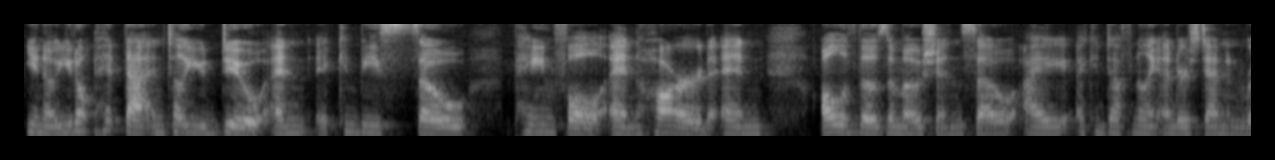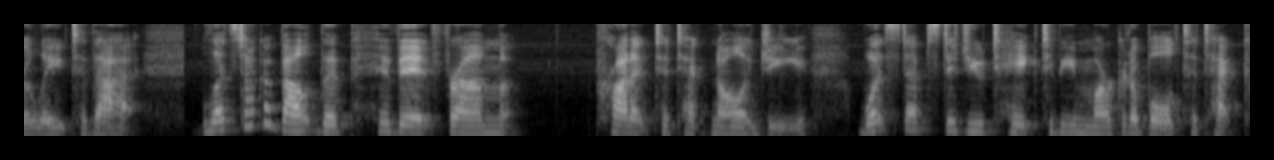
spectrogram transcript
you know you don't hit that until you do and it can be so painful and hard and all of those emotions. So I, I can definitely understand and relate to that. Let's talk about the pivot from product to technology. What steps did you take to be marketable to tech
